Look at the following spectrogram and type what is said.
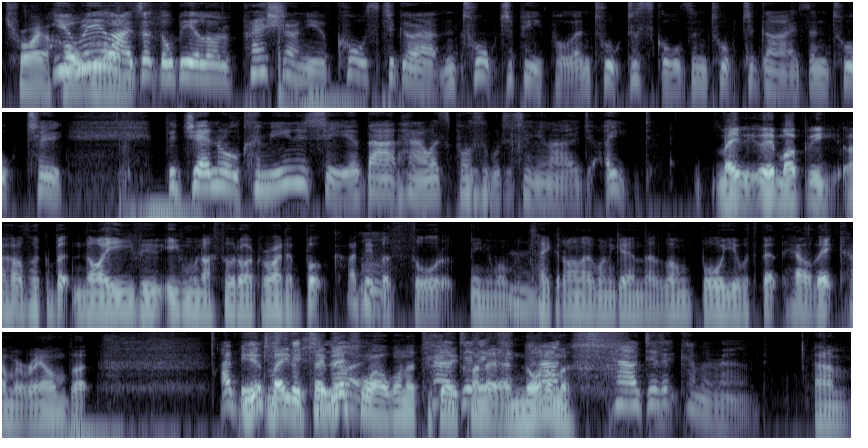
try a You realise that there'll be a lot of pressure on you, of course, to go out and talk to people and talk to schools and talk to guys and talk to the general community about how it's possible to turn your life. I, Maybe it might be I was like a bit naive, e- even when I thought I'd write a book. I Mm. never thought anyone would take it on. I want to go in the long bore you with about how that come around, but I'd be Yeah, interested maybe to so know. that's why I wanted to how go kinda it anonymous. How, how did it come around? um,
